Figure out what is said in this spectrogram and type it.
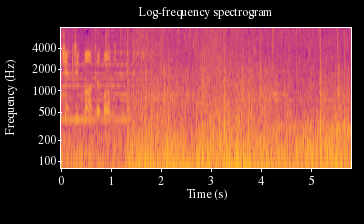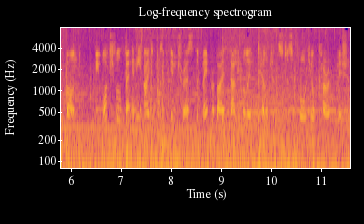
Objective marker, Bond. Bond, be watchful for any items of interest that may provide valuable intelligence to support your current mission.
